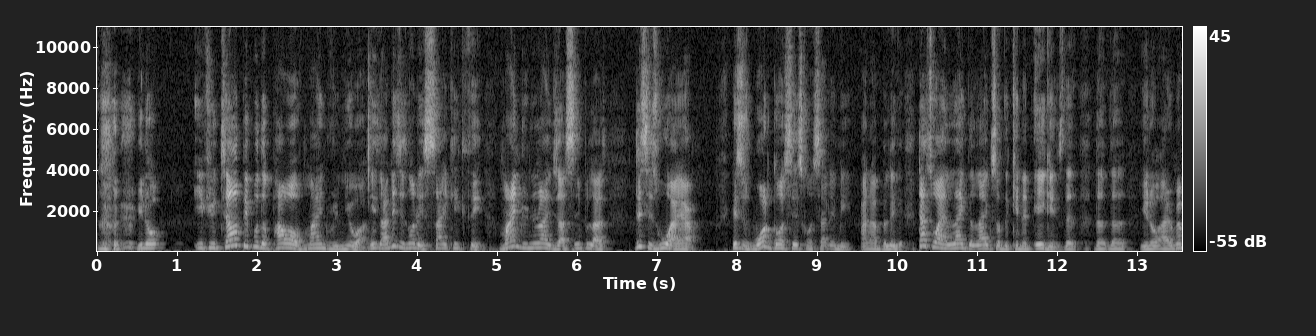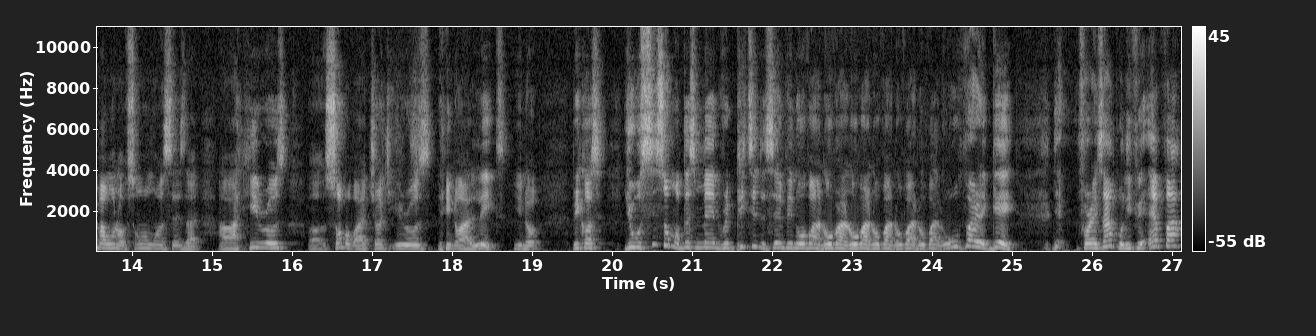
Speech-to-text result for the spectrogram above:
you know, if you tell people the power of mind renewal, and this is not a psychic thing, mind renewal is as simple as this is who I am. This is what God says concerning me, and I believe it. That's why I like the likes of the Kenneth Hagins. The, the, the, you know, I remember one of someone once says that our heroes, uh, some of our church heroes, you know, are late. You know, because you will see some of these men repeating the same thing over and over and over and over and over and over and over again. For example, if you ever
